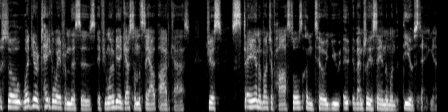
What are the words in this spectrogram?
so what your takeaway from this is, if you want to be a guest on the Stay Out podcast, just stay in a bunch of hostels until you eventually stay in the one that Theo's staying in.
